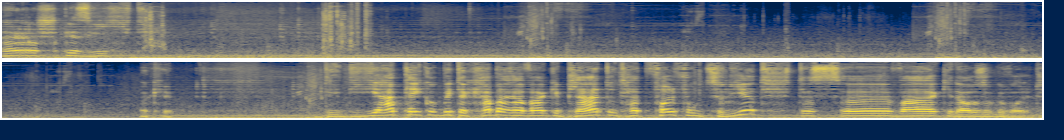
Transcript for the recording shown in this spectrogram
Arschgesicht. die Ablenkung mit der Kamera war geplant und hat voll funktioniert. Das äh, war genauso gewollt.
